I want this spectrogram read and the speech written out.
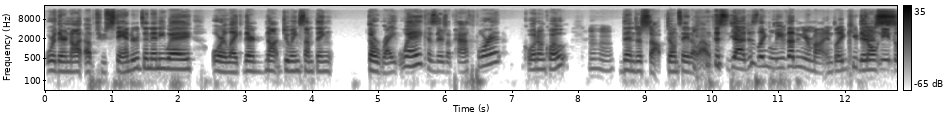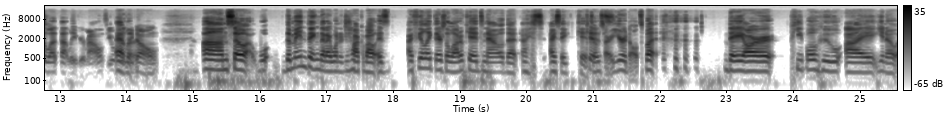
or they're not up to standards in any way or like they're not doing something the right way because there's a path for it, quote unquote, Mhm. then just stop. Don't say it out loud. Just yeah, just like leave that in your mind. Like you don't need to let that leave your mouth. You really don't. Um, so w- the main thing that I wanted to talk about is I feel like there's a lot of kids now that I, s- I say kids, I'm sorry, you're adults, but they are people who I, you know,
